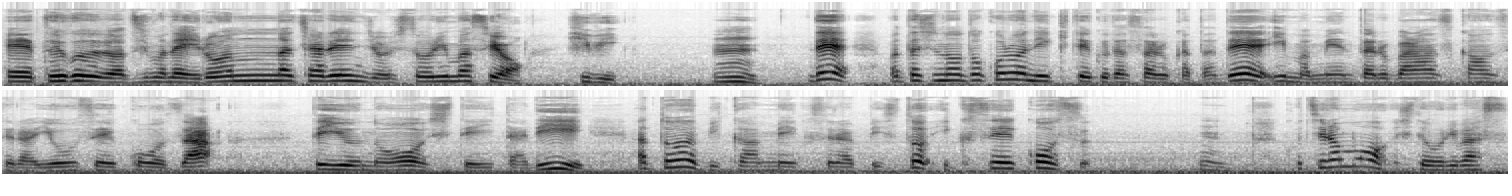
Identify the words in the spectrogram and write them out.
えー、ということで私もね、いろんなチャレンジをしておりますよ。日々。うん。で、私のところに来てくださる方で、今メンタルバランスカウンセラー養成講座っていうのをしていたり、あとは美観メイクセラピスト育成コース。うん。こちらもしております。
